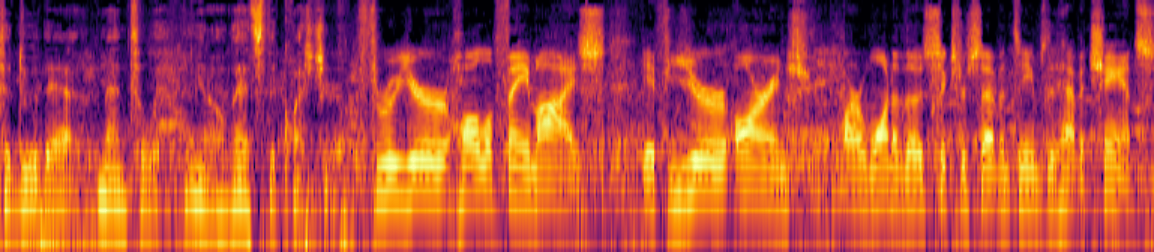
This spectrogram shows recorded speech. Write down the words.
to do that mentally? You know, that's the question. Through your Hall of Fame eyes, if you're Orange are one of those six or seven teams that have a chance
